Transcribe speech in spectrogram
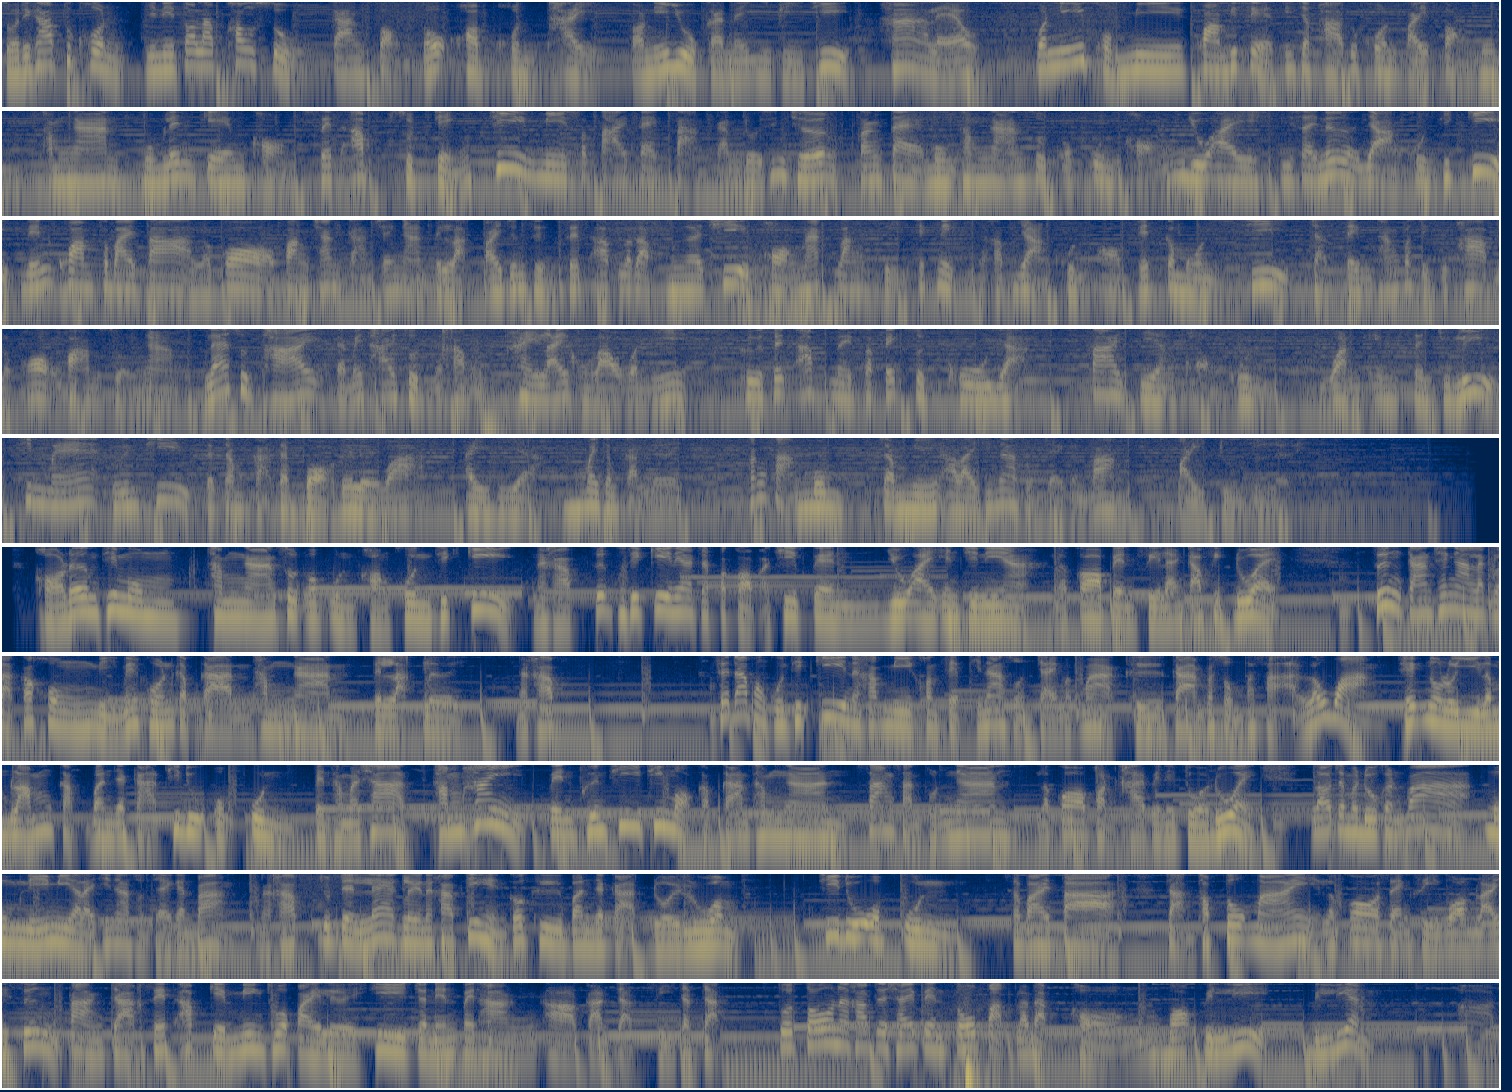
สวัสดีครับทุกคนยินดีต้อนรับเข้าสู่การส่องโต๊ะขอบคนไทย ตอนนี้อยู่กันใน EP ที่ 5 แล้ว วันนี้ผมมีความพิเศษที่จะพาทุกคนไปสองมุมทำงาน มุมเล่นเกมของเซตอัพสุดเจ๋ง ที่มีสไตล์แตกต่างกันโดยสิ้นเชิง ตั้งแต่มุมทำงานสุดอบอุ่นของ UI Designer อย่างคุณทิกกี้ เน้นความสบายตา แล้วก็ฟังก์ชันการใช้งานเป็นหลักไปจนถึงเซตอัพระดับมืออาชีพของนักรังสีเทคนิคนะครับอย่างคุณออมเพชรกมลที่จัดเต็มทั้งประสิทธิภาพแล้วก็ความสวยงาม และสุดท้ายแต่ไม่ท้ายสุดนะครับไฮไลท์ของเราวันนี้ คือเซตอัพในสเปคสุดคูลอย่างใต้เตียงของคุณ 1M Century ที่แม้พื้นที่จะจำกัดแต่บอกได้เลยว่าไอเดียไม่จำกัดเลย ทั้ง3มุมจะมีอะไรที่น่าสนใจกันบ้าง ไปดูกันเลย ขอเริ่มที่มุมทำงานสุดอบอุ่นของคุณทิกกี้นะครับ ซึ่งคุณทิกกี้เนี่ยจะประกอบอาชีพเป็น UI Engineer แล้วก็เป็นฟรีแลนซ์กราฟิกด้วย ซึ่งการใช้งานหลักๆ ก็คงหนีไม่พ้นกับการทำงานเป็นหลักเลยนะครับ เซตอัพของคุณทิกกี้นะครับมีคอนเซปต์ที่น่าสนใจมากๆ คือการผสมผสานระหว่างเทคโนโลยีล้ำๆกับบรรยากาศที่ดูอบอุ่น เป็นธรรมชาติทำให้เป็นพื้นที่ที่เหมาะกับการทำงาน สร้างสรรค์ผลงาน แล้วก็ผ่อนคลายไปในตัวด้วย เราจะมาดูกันว่ามุมนี้มีอะไรที่น่าสนใจกันบ้างนะครับจุดเด่นแรกเลยนะครับที่เห็นก็คือบรรยากาศโดยรวมที่ดูอบอุ่น สบายตาจากท็อปโต๊ะไม้ แล้วก็แสงสีวอร์มไลท์ซึ่งต่างจากเซตอัพเกมมิ่งทั่วไปเลย ที่จะเน้นไปทางาการจัดสีจัดๆ ตัวโต๊ะนะครับจะใช้เป็นโต๊ะปรับระดับของบล็อกบิลลี่บิลเลียน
